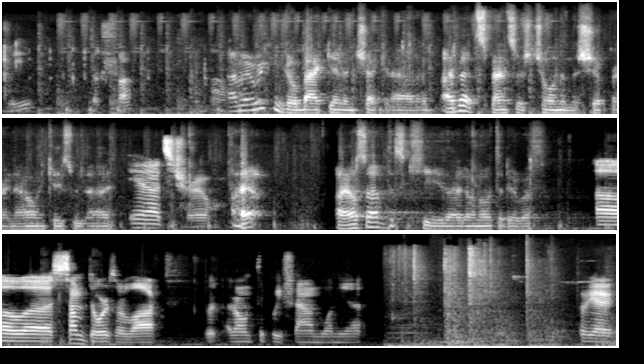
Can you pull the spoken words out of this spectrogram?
to leave? The fuck? I mean, we can go back in and check it out. I, I bet Spencer's chilling in the ship right now in case we die. Yeah, that's true. I I also have this key that I don't know what to do with. Oh, uh, some doors are locked, but I don't think we found one yet. Okay,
